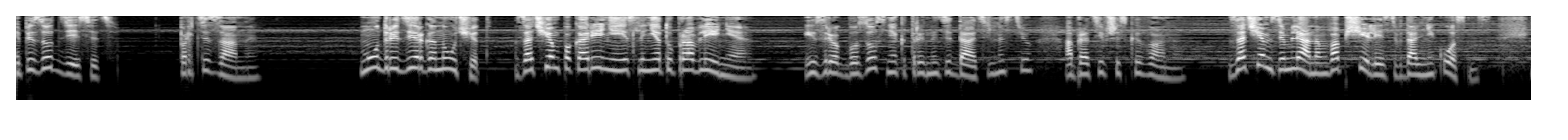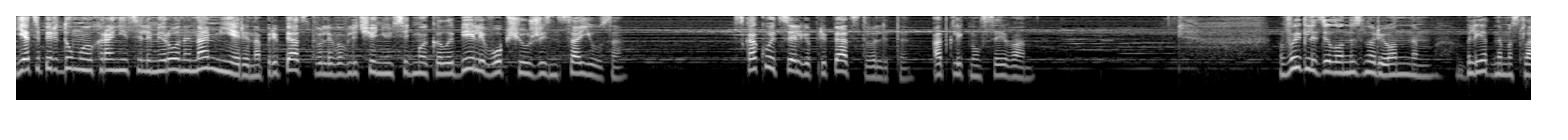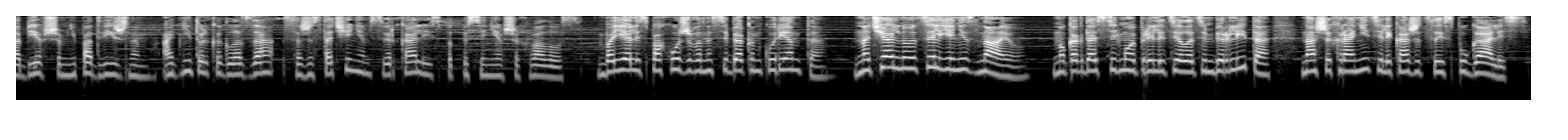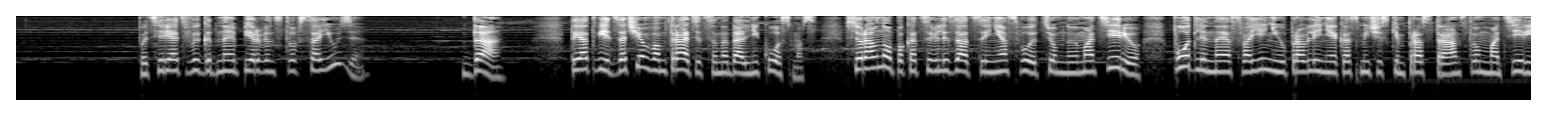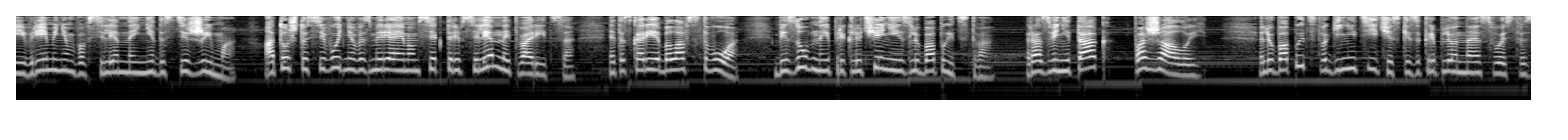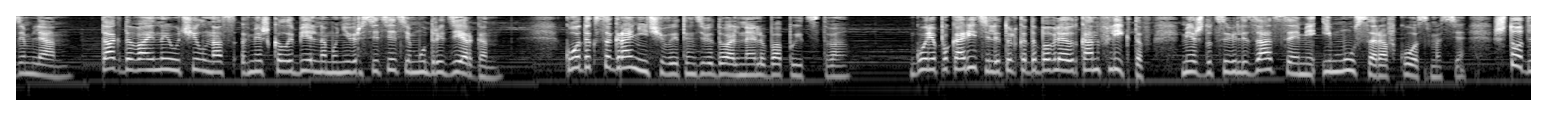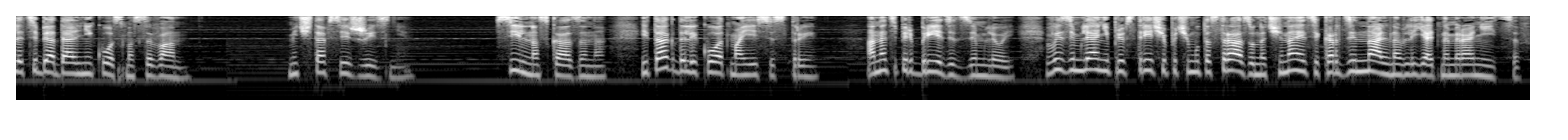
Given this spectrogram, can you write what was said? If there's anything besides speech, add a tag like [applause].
Эпизод 10. Партизаны. «Мудрый Дерган учит. Зачем покорение, если нет управления?» Изрек Бозо с некоторой назидательностью, обратившись к Ивану. «Зачем землянам вообще лезть в дальний космос? Я теперь думаю, хранители Мироны намеренно препятствовали вовлечению седьмой колыбели в общую жизнь Союза». «С какой целью препятствовали-то?» — откликнулся Иван. — Выглядел он изнуренным, бледным, ослабевшим, неподвижным. Одни только глаза с ожесточением сверкали из-под посиневших волос. Боялись похожего на себя конкурента? Начальную цель я не знаю, но когда с седьмой прилетела Тимберлита, наши хранители, кажется, испугались. Потерять выгодное первенство в Союзе? Да, ты ответь, зачем вам тратиться на дальний космос? Все равно, пока цивилизации не освоят темную материю, подлинное освоение и управление космическим пространством, материей и временем во Вселенной недостижимо. А то, что сегодня в измеряемом секторе Вселенной творится, это скорее баловство, безумные приключения из любопытства. Разве не так? Пожалуй. Любопытство – генетически закрепленное свойство землян. Так до войны учил нас в межколыбельном университете мудрый Дерган – Кодекс ограничивает индивидуальное любопытство. Горе-покорители только добавляют конфликтов между цивилизациями и мусора в космосе. Что для тебя дальний космос, Иван? Мечта всей жизни. Сильно сказано. И так далеко от моей сестры. Она теперь бредит землей. Вы, земляне, при встрече почему-то сразу начинаете кардинально влиять на миронийцев.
